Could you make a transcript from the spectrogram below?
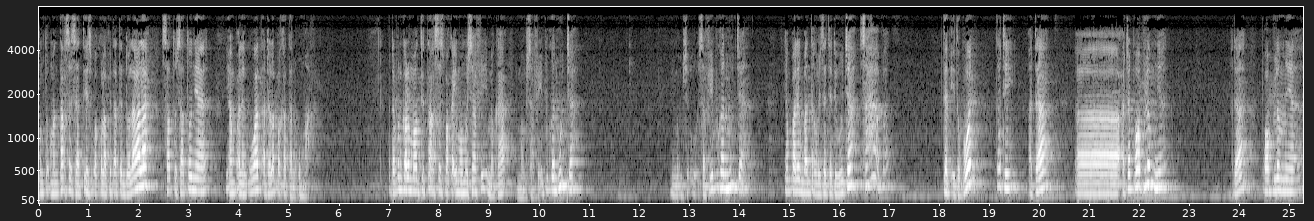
untuk mentaksis hadis wa kullu bid'atin dhalalah satu-satunya yang paling kuat adalah perkataan Umar. Adapun kalau mau ditaksis pakai Imam Syafi'i maka Imam Syafi'i bukan hujah. Imam Syafi'i bukan hujah. Yang paling bantang bisa jadi hujah sahabat. Dan itu pun tadi ada uh, ada problemnya. Ada problemnya.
